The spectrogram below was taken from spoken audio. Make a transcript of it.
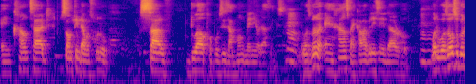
encountered something that was going to serve dual purposes among many other things. Mm. It was going to enhance my capability in that role, Mhm. but it was also going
